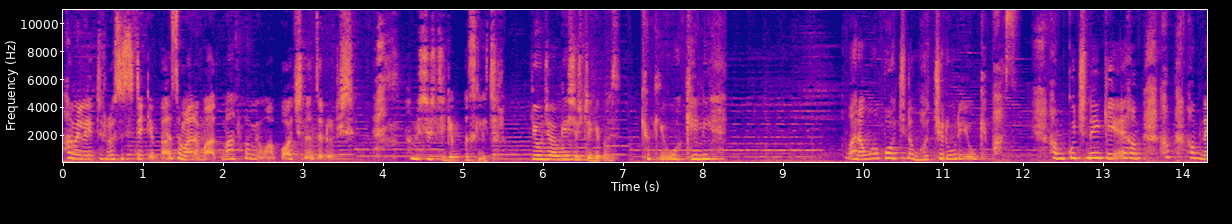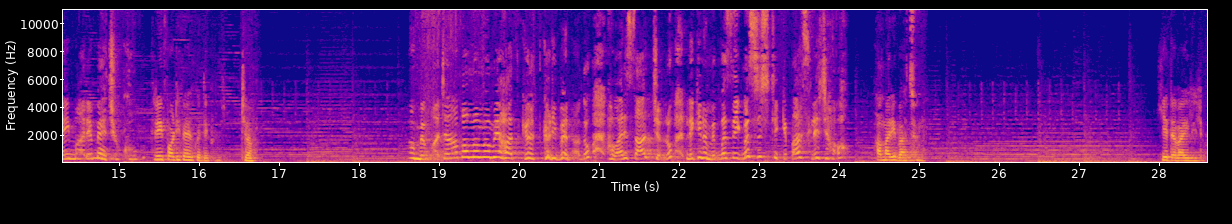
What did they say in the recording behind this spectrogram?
हमें ले चलो सृष्टि के पास हमारा बात मानो हमें वहाँ पहुँचना ज़रूरी है। हमें सृष्टि के पास ले चलो। क्यों जाओगे सृष्टि के पास? क्योंकि वो अकेली है। हमारा वहाँ पहुँचना बहुत ज़रूरी है उनके पास। हम कुछ नहीं किए हम हम हम नहीं मारे बैचों को। थ्री फोर्टी फाइव को देखो। जाओ। हमें वहाँ जाना हम हमें हमें हाथ की हथकड़ी बना दो। हमारे साथ चलो लेकिन हमें बस एक बार सृष्टि के पास ले जाओ। हमारी बात सुनो। ये दवाई ले लो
